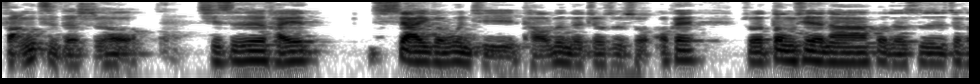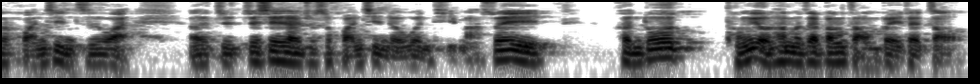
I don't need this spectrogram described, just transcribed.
房子的时候，其实还下一个问题讨论的就是说，OK，说动线啊，或者是这个环境之外，呃，这这接下来就是环境的问题嘛。所以很多朋友他们在帮长辈在找。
